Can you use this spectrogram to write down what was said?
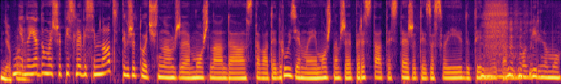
Я Ні, ну я думаю, що після 18 вже точно вже можна да, ставати друзями, і можна вже перестати стежити за своєю дитиною там в мобільному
